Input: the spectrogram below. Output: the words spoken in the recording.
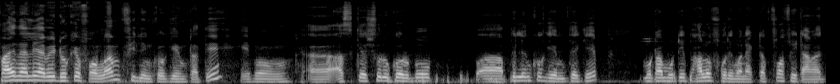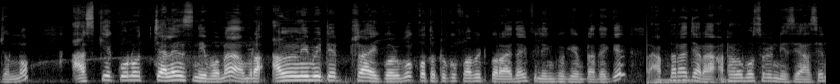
ফাইনালি আমি ঢুকে পড়লাম ফিলিংকো গেমটাতে এবং আজকে শুরু করব ফিলিংকো গেম থেকে মোটামুটি ভালো পরিমাণ একটা প্রফিট আনার জন্য। আজকে কোনো চ্যালেঞ্জ নেব না, আমরা আনলিমিটেড ট্রাই করব কতটুকু প্রফিট করা যায় ফিলিংকো গেমটা থেকে আপনারা যারা আঠারো বছরের নিচে আছেন,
